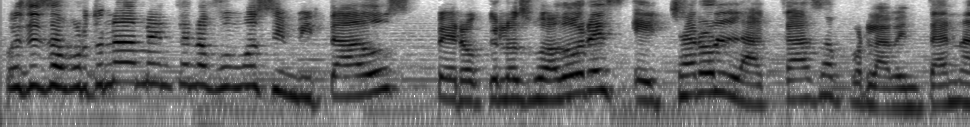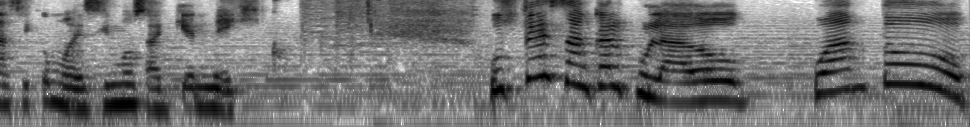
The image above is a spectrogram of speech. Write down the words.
pues desafortunadamente no fuimos invitados, pero que los jugadores echaron la casa por la ventana, así como decimos aquí en México. ¿Ustedes han calculado cuánto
